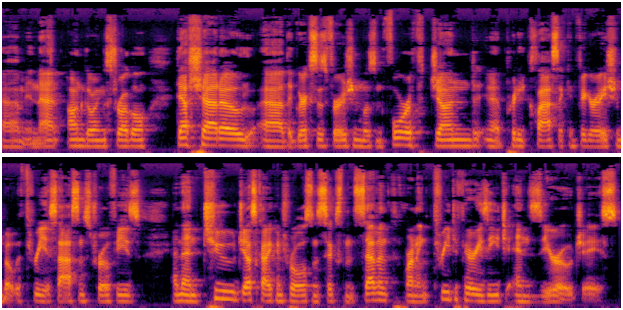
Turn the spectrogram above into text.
um, in that ongoing struggle. Death Shadow, uh, the Grixis version, was in fourth. Jund in a pretty classic configuration, but with three Assassin's trophies, and then two Jeskai controls in sixth and seventh, running three Teferis each and zero Jace.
